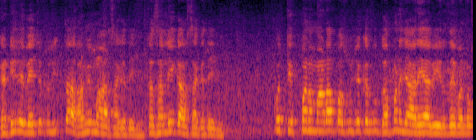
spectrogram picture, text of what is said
ਗੱਡੀ ਦੇ ਵਿੱਚ ਤੁਸੀਂ ਧਾਰਾਂ ਵੀ ਮਾਰ ਸਕਦੇ ਜੀ ਤਸੱਲੀ ਕਰ ਸਕਦੇ ਜੀ ਕੋਈ ਤਿੱਪਣ ਮਾੜਾ ਪਸ਼ੂ ਜੇਕਰ ਕੋਈ ਗੱਭਣ ਜਾ ਰਿਹਾ ਵੀਰ ਦੇ ਵੱਲੋਂ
